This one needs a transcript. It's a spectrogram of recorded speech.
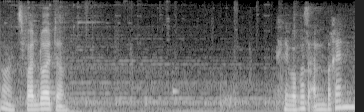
Oh, zwei Leute. Kann überhaupt was anbrennen?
